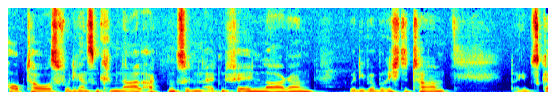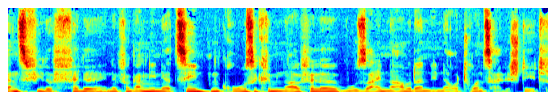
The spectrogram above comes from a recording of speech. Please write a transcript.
Haupthaus, wo die ganzen Kriminalakten zu den alten Fällen lagern, über die wir berichtet haben, da gibt es ganz viele Fälle in den vergangenen Jahrzehnten, große Kriminalfälle, wo sein Name dann in der Autorenzeile steht.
